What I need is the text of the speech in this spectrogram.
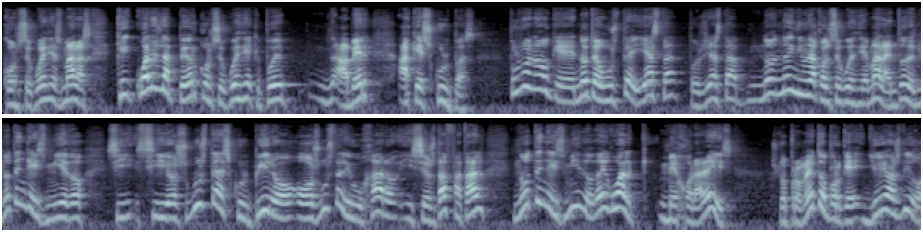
consecuencias malas, ¿qué, ¿cuál es la peor consecuencia que puede haber a que esculpas? Pues bueno, que no te guste y ya está, pues ya está, no, no hay ninguna consecuencia mala, entonces no tengáis miedo, si, si os gusta esculpir o, os gusta dibujar y se os da fatal, no tengáis miedo, da igual, mejoraréis. Os lo prometo, porque yo ya os digo,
